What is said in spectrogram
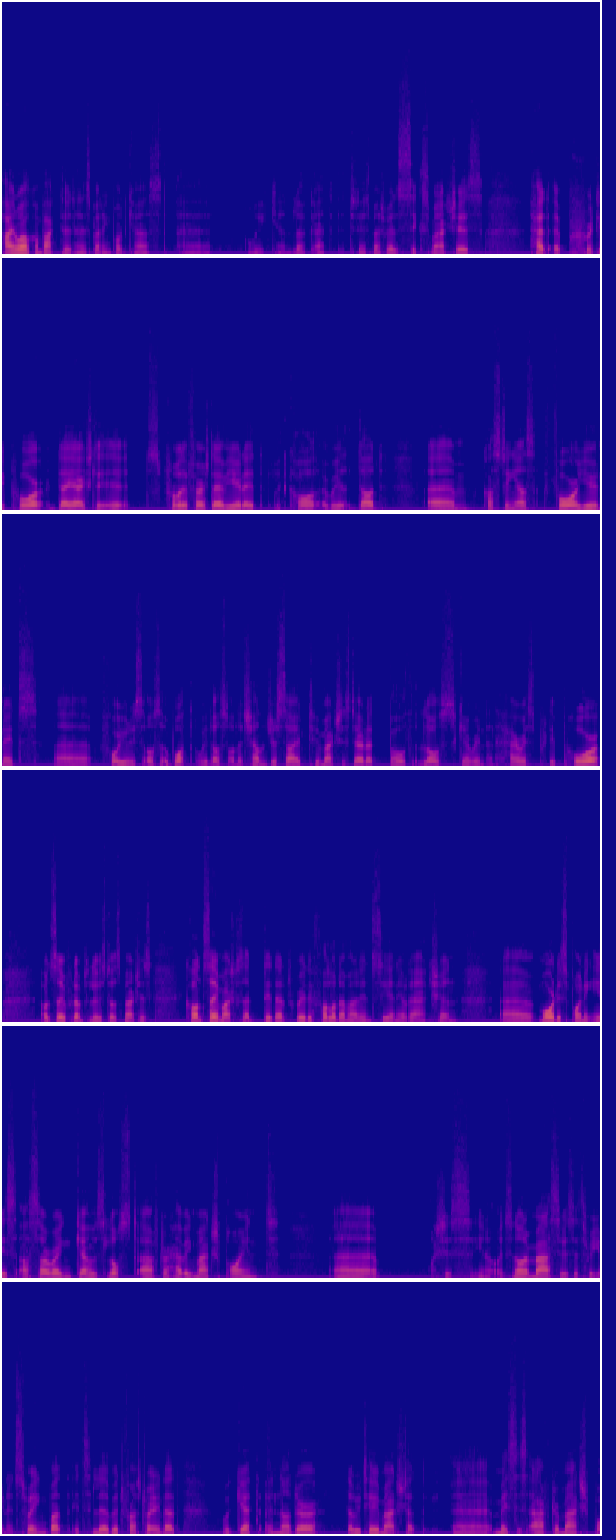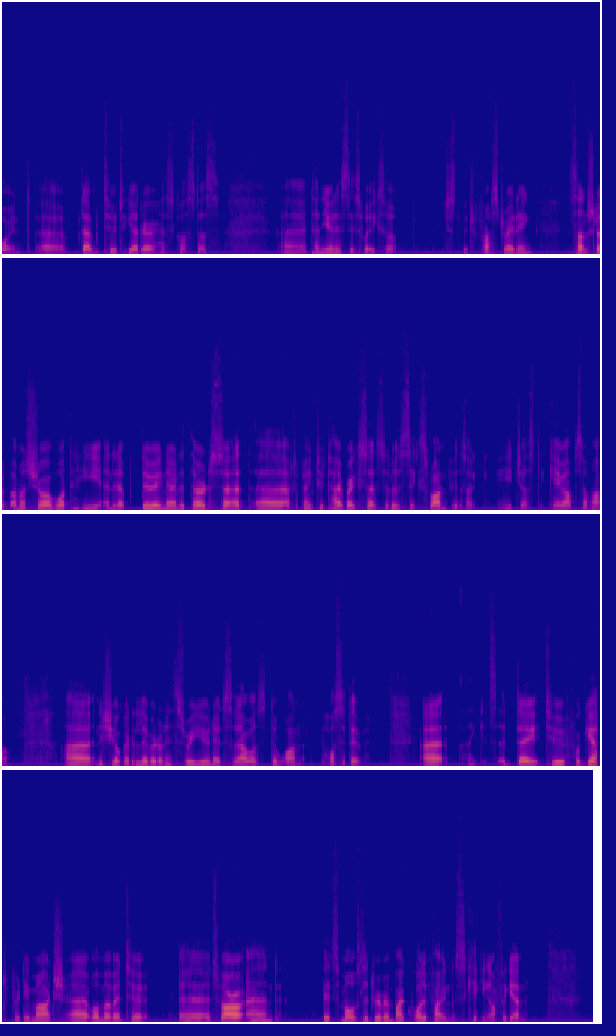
Hi and welcome back to the Tennis Betting Podcast. Uh, we can look at today's match. We had six matches. Had a pretty poor day actually. It's probably the first day of the year that we'd call a real dud, um, costing us four units. Uh, four units also what we lost on the challenger side. Two matches there that both lost. Garin and Harris pretty poor. I would say for them to lose those matches can't say much because I didn't really follow them. And I didn't see any of the action. Uh, more disappointing is Azarenka, who's lost after having match point, uh, which is, you know, it's not a massive, it's a three unit swing, but it's a little bit frustrating that we get another WTA match that uh, misses after match point. Uh, them two together has cost us uh, 10 units this week, so just a bit frustrating. Zandschulp, I'm not sure what he ended up doing there in the third set. Uh, after playing two tiebreak sets to lose 6-1, feels like he just gave up somehow. Uh, Nishioka delivered on his three units, so that was the one positive. Uh, I think it's a day to forget pretty much. Uh, we'll move into uh, tomorrow, and it's mostly driven by qualifying that's kicking off again.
